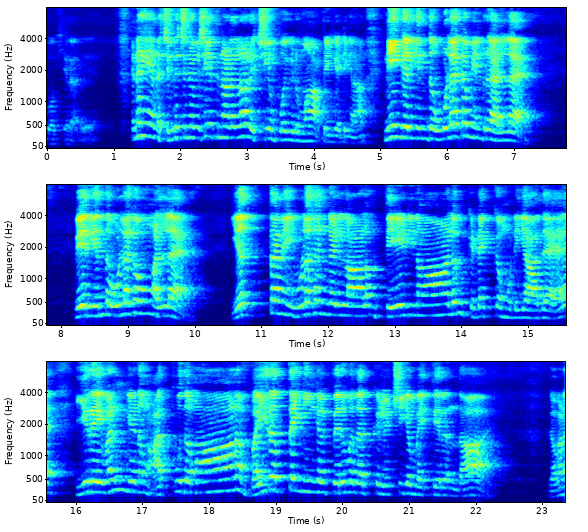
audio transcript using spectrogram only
போகிறது. என்னங்க அந்த சின்ன சின்ன விஷயத்தினாலெல்லாம் லட்சியம் போய்விடுமா அப்படின்னு கேட்டீங்கன்னா நீங்கள் இந்த உலகம் என்று அல்ல வேறு எந்த உலகமும் அல்ல. எத்தனை உலகங்களாலும் தேடினாலும் கிடைக்க முடியாத இறைவன் எனும் அற்புதமான வைரத்தை நீங்கள் பெறுவதற்கு லட்சியம் வைத்திருந்தால் கவன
